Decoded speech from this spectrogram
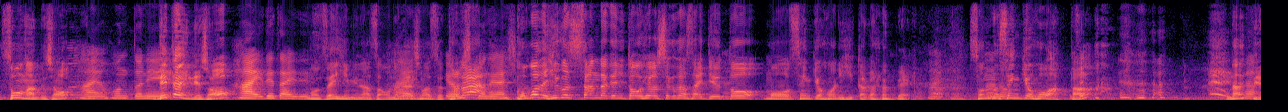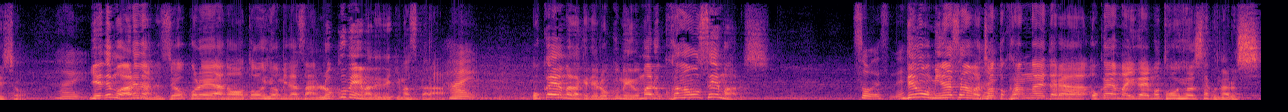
そうなんでしょ？はい本当に。出たいんでしょ？はい出たいです。もうぜひ皆さんお願いしますよ、はいよろしくお願いします。ここで樋口さんだけに投票してくださいって言うと、もう選挙法に引っかかるんで。はい。そんな選挙法あった？ないでしょ。はい。いやでもあれなんですよ。これあの投票皆さん6名までできますから。はい。岡山だけで6名埋まる可能性もあるし。そうですね。でも皆さんはちょっと考えたら岡山以外も投票したくなるし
